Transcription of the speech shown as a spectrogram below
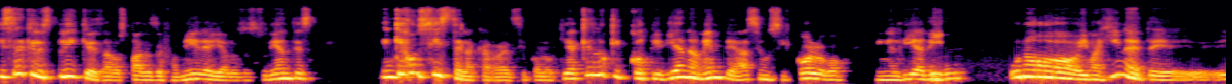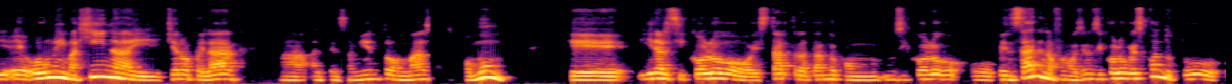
Quisiera que le expliques a los padres de familia y a los estudiantes en qué consiste la carrera de psicología, qué es lo que cotidianamente hace un psicólogo en el día a día. Uno imagínate, eh, o uno imagina, y quiero apelar al pensamiento más común, que ir al psicólogo o estar tratando con un psicólogo o pensar en la formación de psicólogo es cuando tú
